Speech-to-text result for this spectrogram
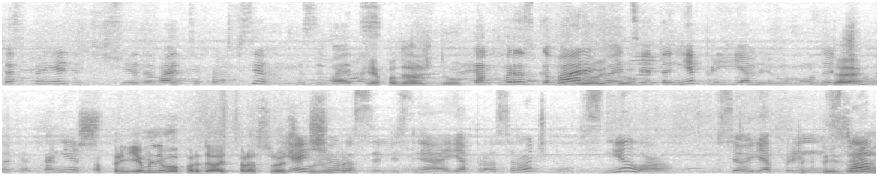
Сейчас приедет все, давайте, хоть всех вызывайте. Я подожду. Как вы разговариваете, уйду. это неприемлемо, молодой Да? человек. Конечно. А приемлемо продавать просрочку Я еще людям? раз объясняю, я просрочку сняла. Все, я принесла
